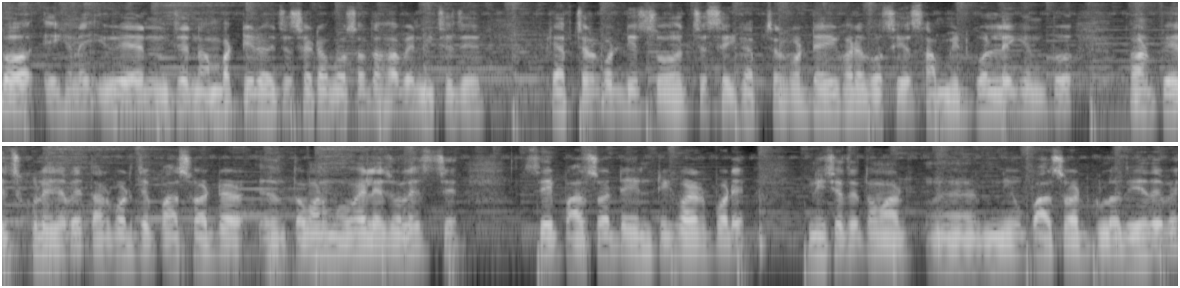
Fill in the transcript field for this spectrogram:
তো এইখানে ইউএন যে নাম্বারটি রয়েছে, সেটা বসাতে হবে। নিচে যে ক্যাপচার কোডটি শো হচ্ছে, সেই ক্যাপচার কোডটা এই ঘরে বসিয়ে সাবমিট করলে কিন্তু তোমার পেজ খুলে যাবে। তারপর যে পাসওয়ার্ডটা তোমার মোবাইলে চলে এসছে, সেই পাসওয়ার্ডটা এন্ট্রি করার পরে নিচেতে তোমার নিউ পাসওয়ার্ডগুলো দিয়ে দেবে।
